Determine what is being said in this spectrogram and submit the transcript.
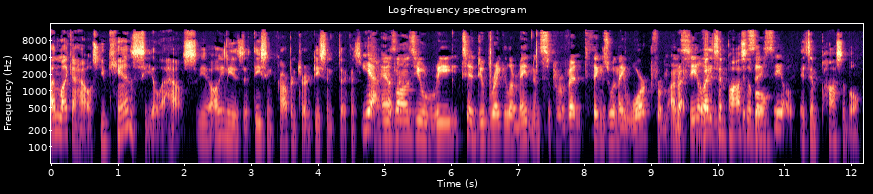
unlike a house, you can seal a house. You know, all you need is a decent carpenter, a decent uh, cons- Yeah, and as long as you re to do regular maintenance to prevent things when they warp from Right. unsealing, But it's impossible. stays sealed. It's impossible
